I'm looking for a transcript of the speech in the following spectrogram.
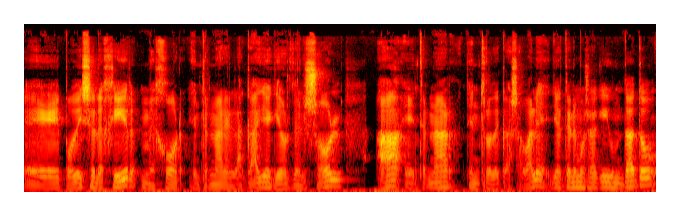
eh, podéis elegir mejor entrenar en la calle, que os dé el sol, a entrenar dentro de casa, ¿vale? Ya tenemos aquí un dato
